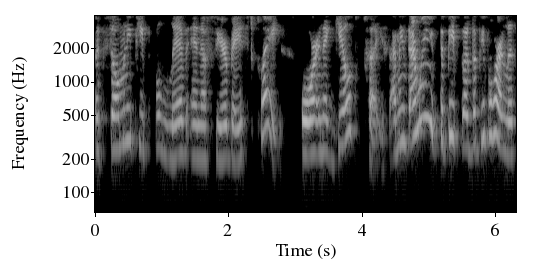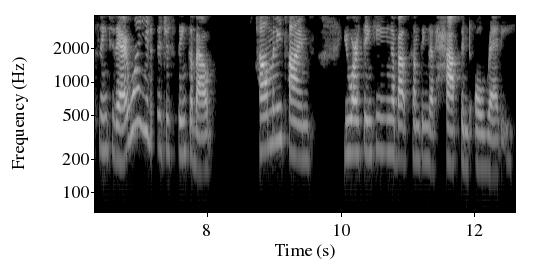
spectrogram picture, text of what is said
But so many people live in a fear-based place or in a guilt place. I mean, I want you, the people, the people who are listening today, I want you to just think about how many times you are thinking about something that happened already.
